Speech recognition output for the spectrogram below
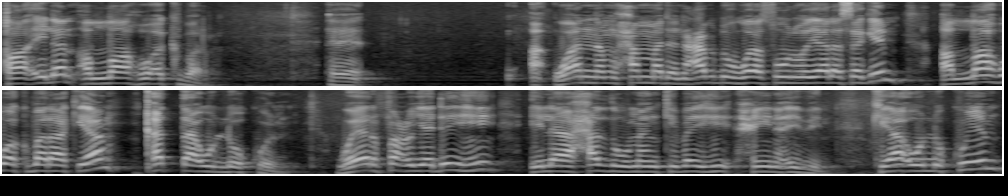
قائلا الله أكبر. وأن محمدا عبده ورسوله. يا لسجم الله أكبر كيا. قد أقول ويرفع يديه إلى حذو منكبيه حينئذ. كي أقول لكم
